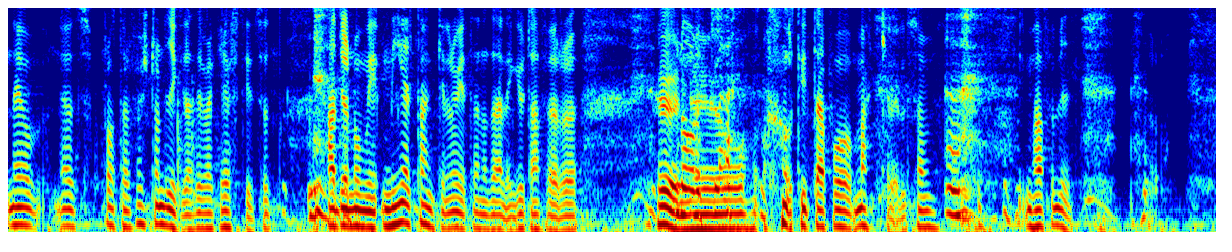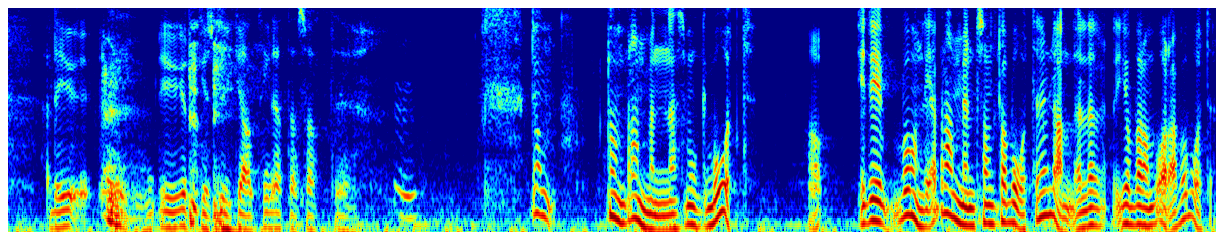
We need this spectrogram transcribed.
När jag, när jag pratade först om dyket att det verkar häftigt så hade jag nog mer, mer tanken vet, än att jag ligger utanför eh, Hönö och, och titta på makrill som simmar förbi. Ja, det är ju, det är ju yrkesdyk allting detta så att... eh, De, de brandmännen som åker båt. Ja. Är det vanliga brandmän som tar båten ibland eller jobbar de bara på båten?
